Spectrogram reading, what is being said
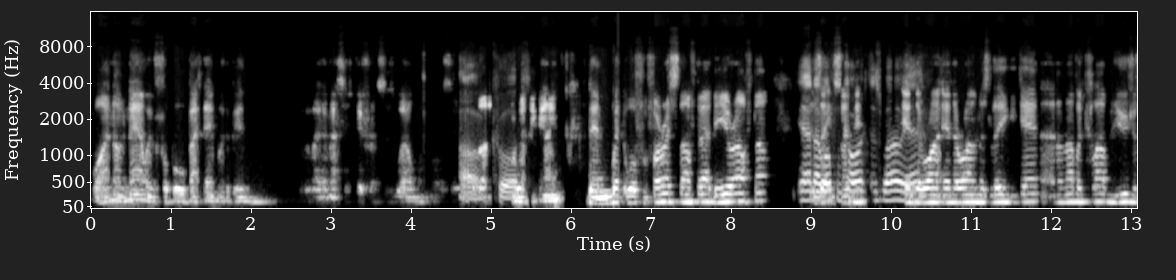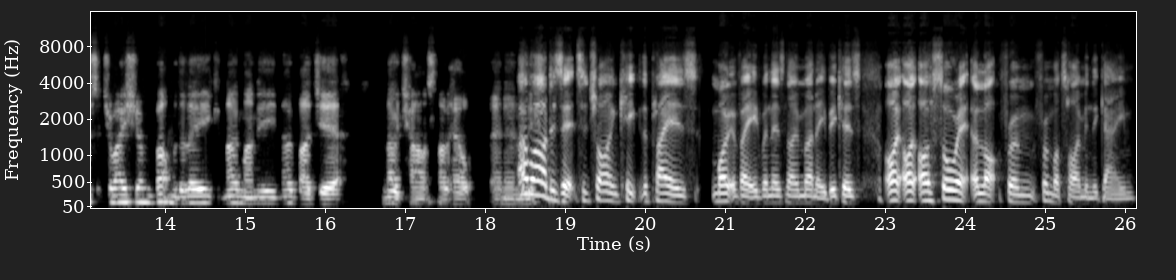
what I know now in football back then would have been made a massive difference as well. Oh, of course. The then went to Waltham Forest after that, the year after. Yeah, no, Waltham Forest as well. Yeah. In the in the Ryman's League again, and another club, usual situation, bottom of the league, no money, no budget, no chance, no help. And then how hard is it to try and keep the players motivated when there's no money? Because I, I, I saw it a lot from from my time in the game.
